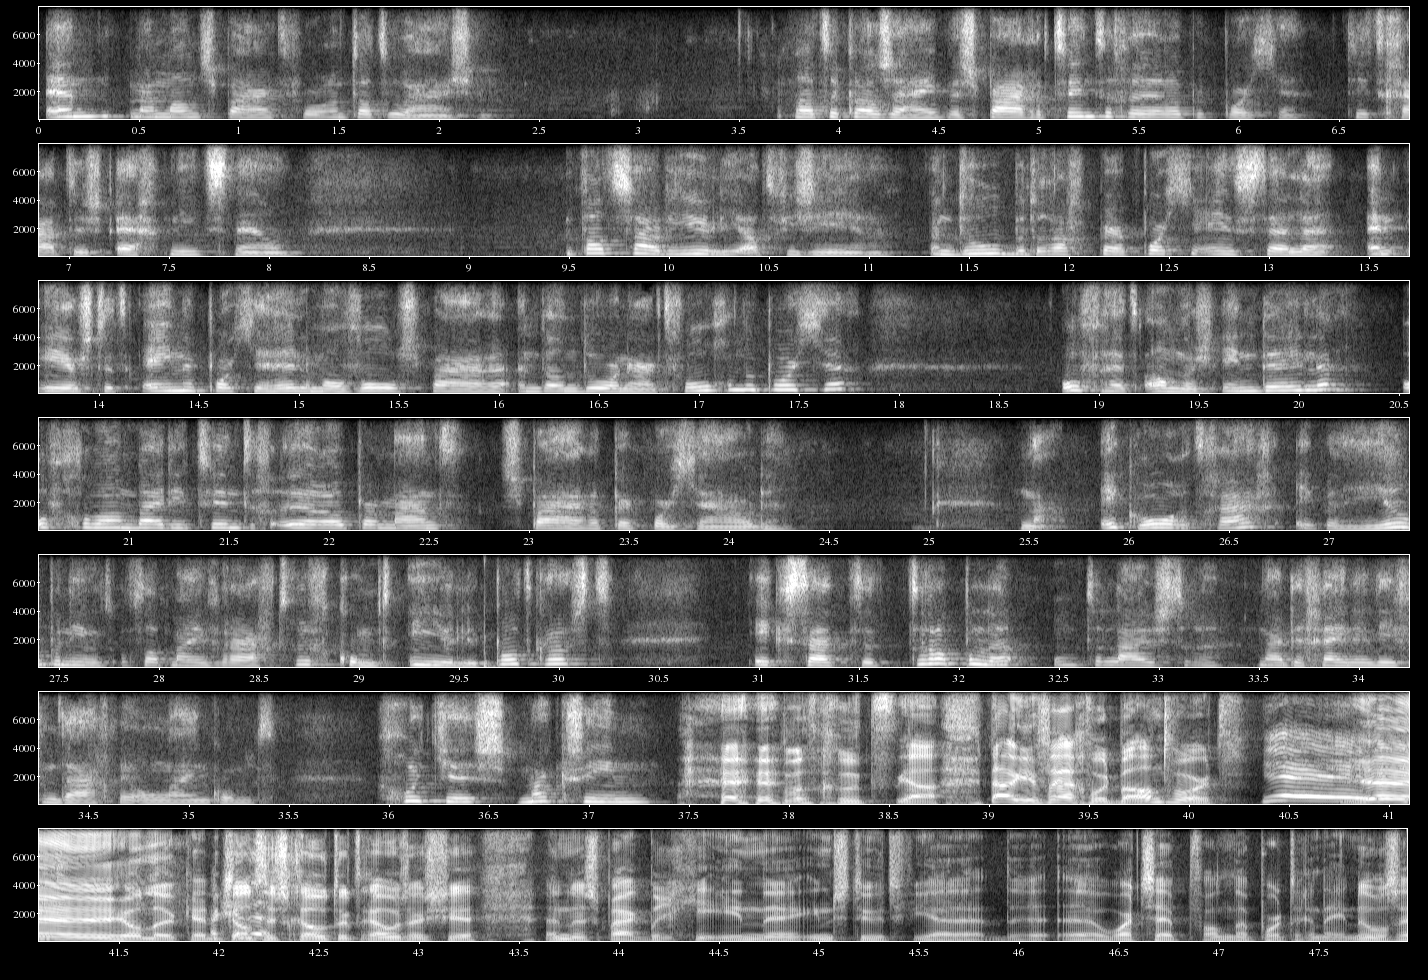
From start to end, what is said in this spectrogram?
En mijn man spaart voor een tatoeage. Wat ik al zei, we sparen 20 euro per potje. Dit gaat dus echt niet snel. Wat zouden jullie adviseren? Een doelbedrag per potje instellen en eerst het ene potje helemaal vol sparen en dan door naar het volgende potje? Of het anders indelen? Of gewoon bij die 20 euro per maand sparen per potje houden? Nou, ik hoor het graag. Ik ben heel benieuwd of dat mijn vraag terugkomt in jullie podcast. Ik sta te trappelen om te luisteren naar degene die vandaag weer online komt. Groetjes, Maxine. Wat goed. Ja. Nou, je vraag wordt beantwoord. Yay! Yay, heel leuk. Hè? De kans is groter trouwens als je een eh, spraakberichtje in, eh, instuurt via de eh, WhatsApp van uh, Porter René 0647250448.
